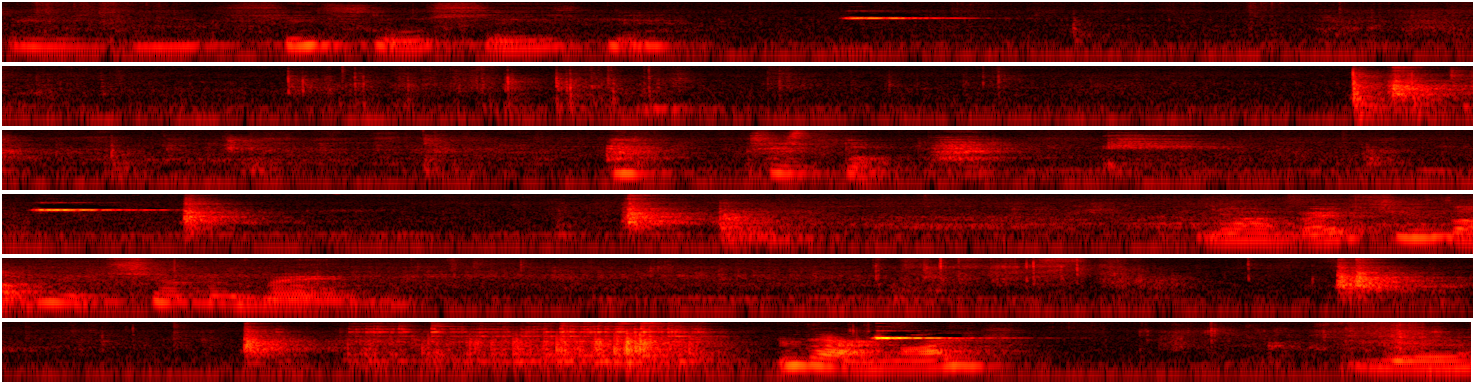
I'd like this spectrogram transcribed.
seasoning. seafood seasoning. My Y'all bet she's up here chilling, baby. You got a knife? Yeah.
